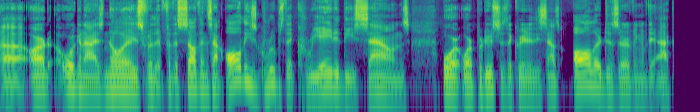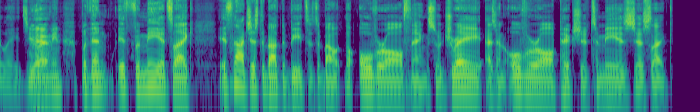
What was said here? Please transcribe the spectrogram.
Uh, art Organized Noize for the for the southern sound all these groups that created these sounds or or producers that created these sounds all are deserving of the accolades you know what i mean but then it, for me, it's like it's not just about the beats; it's about the overall thing. So Dre, as an overall picture, to me, is just like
